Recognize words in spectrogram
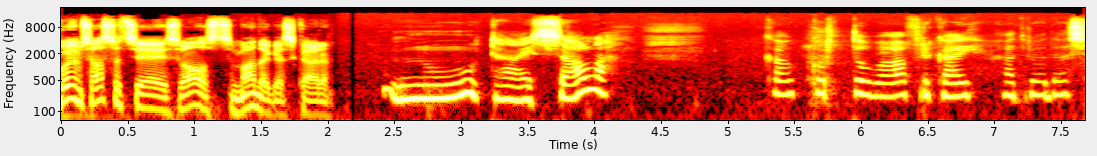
Ko jums asociējas valsts Madagaskara? Nu, tā ir sala kaut kur tuvu Āfrikai atrodas.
